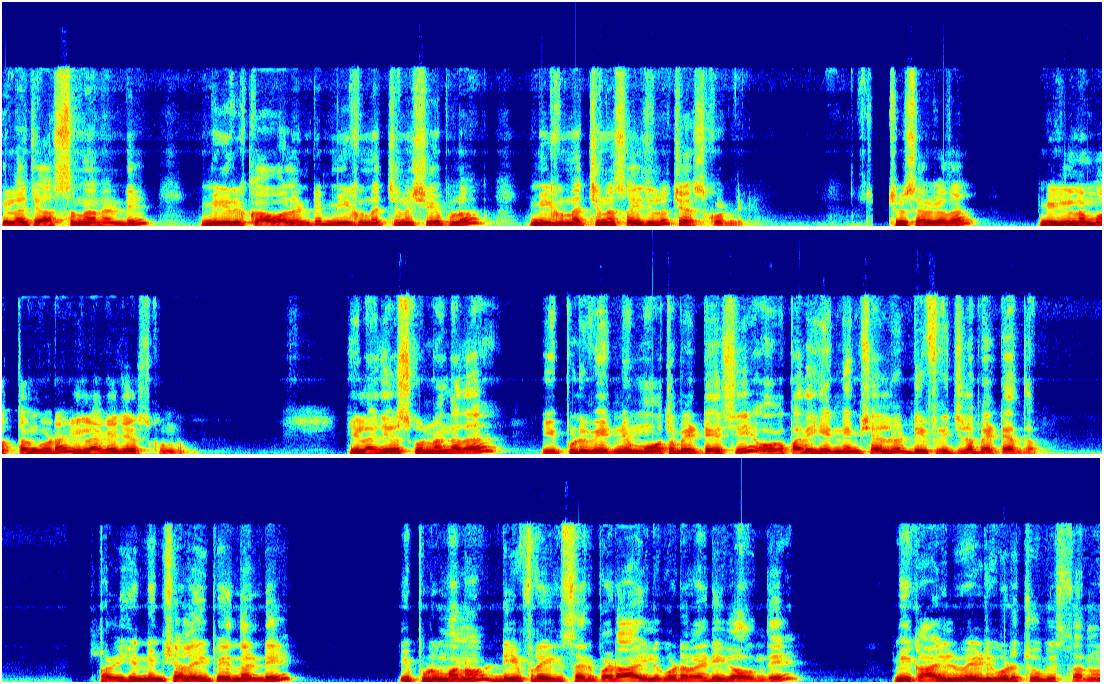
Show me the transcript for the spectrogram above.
ఇలా చేస్తున్నానండి. మీరు కావాలంటే మీకు నచ్చిన షేప్లో మీకు నచ్చిన సైజులో చేసుకోండి. చూశారు కదా? మిగిలిన మొత్తం కూడా ఇలాగే చేసుకుందాం. ఇలా చేసుకున్నాం కదా? ఇప్పుడు వీటిని మూత పెట్టేసి ఒక పదిహేను నిమిషాలు డీ ఫ్రిడ్జ్లో పెట్టేద్దాం. పదిహేను నిమిషాలు అయిపోయిందండి. ఇప్పుడు మనం డీప్ ఫ్రైకి సరిపడా ఆయిల్ కూడా రెడీగా ఉంది. మీకు ఆయిల్ వేడి కూడా చూపిస్తాను.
